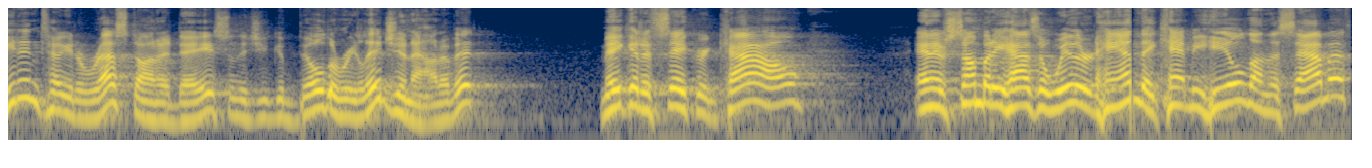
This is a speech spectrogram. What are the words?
He didn't tell you to rest on a day so that you could build a religion out of it, make it a sacred cow. And if somebody has a withered hand, they can't be healed on the Sabbath.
